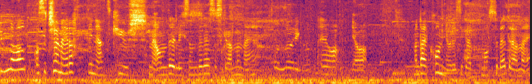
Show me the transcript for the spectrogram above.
Skummel. Og så kommer jeg rett inn i et kurs med andre, liksom. Det er det som skremmer meg. Tolvåringer. Ja, ja. Men de kan jo det sikkert masse bedre enn meg.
